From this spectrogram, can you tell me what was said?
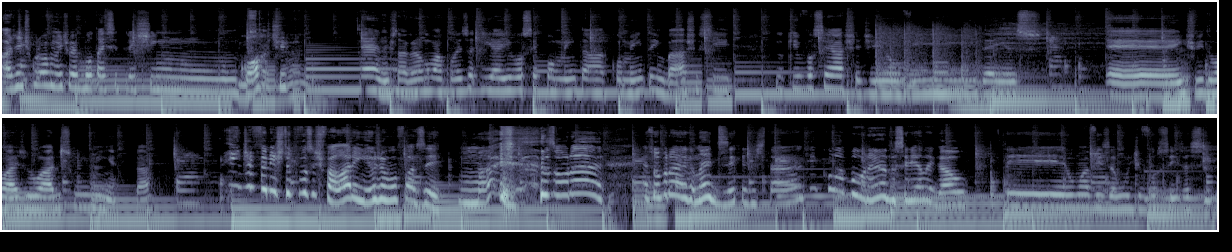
a gente provavelmente vai botar esse trechinho num, num no corte. Instagram. É, no Instagram alguma coisa e aí você comenta, comenta embaixo se o que você acha de ouvir ideias é, individuais do Alisson e minha, tá? Indiferente do que vocês falarem, eu já vou fazer. Mas é só pra, é só pra né, dizer que a gente tá aqui colaborando. Seria legal ter uma visão de vocês assim.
